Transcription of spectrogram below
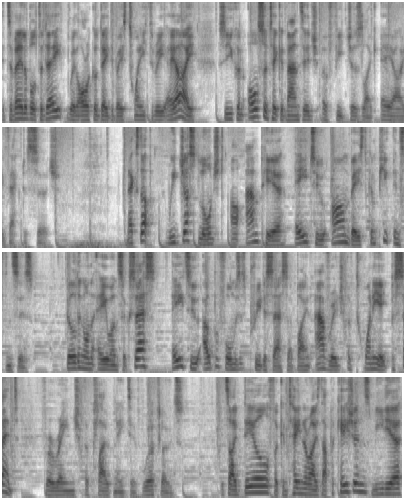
It's available today with Oracle Database 23 AI, so you can also take advantage of features like AI vector search. Next up, we just launched our Ampere A2 ARM-based compute instances. Building on the A1 success, A2 outperforms its predecessor by an average of 28% for a range of cloud-native workloads. It's ideal for containerized applications, media,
